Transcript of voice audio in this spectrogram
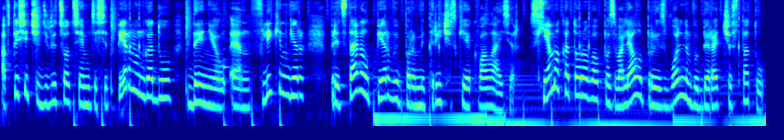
А в 1971 году Дэниел Н. Фликингер представил первый параметрический эквалайзер, схема которого позволяла произвольно выбирать частоту,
